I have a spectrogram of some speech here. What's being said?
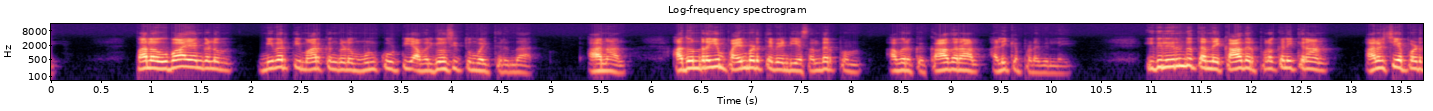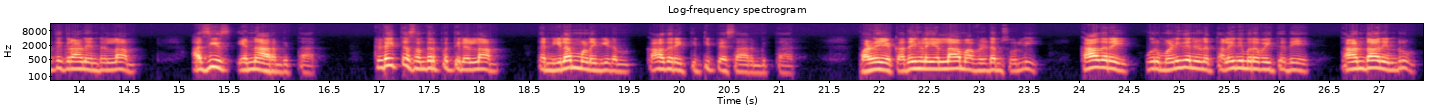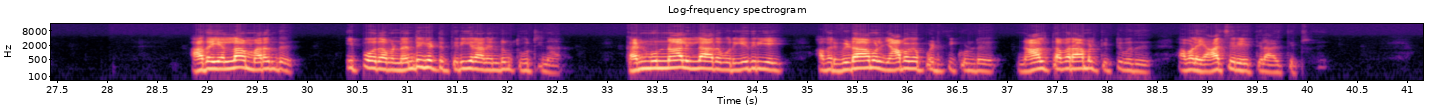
பல உபாயங்களும் நிவர்த்தி மார்க்கங்களும் முன்கூட்டி அவர் யோசித்தும் வைத்திருந்தார். ஆனால் அதொன்றையும் பயன்படுத்த வேண்டிய சந்தர்ப்பம் அவருக்கு காதரால் அளிக்கப்படவில்லை. இதிலிருந்து தன்னை காதர் புறக்கணிக்கிறான் அலட்சியப்படுத்துகிறான் என்றெல்லாம் அசீஸ் எண்ண ஆரம்பித்தார். கிடைத்த சந்தர்ப்பத்திலெல்லாம் தன் இளம் மனைவியிடம் காதரை திட்டி பேச ஆரம்பித்தார். பழைய கதைகளையெல்லாம் அவரிடம் சொல்லி காதரை ஒரு மனிதன் என தலைநிமிர வைத்ததே தான் தான் என்றும் அதையெல்லாம் மறந்து இப்போது அவன் நன்றி கெட்டு திரிகிறான் என்றும் தூற்றினார். கண் முன்னால் இல்லாத ஒரு எதிரியை அவர் விடாமல் ஞாபகப்படுத்தி கொண்டு நாள் தவறாமல் திட்டுவது அவளை ஆச்சரியத்தில் ஆழ்த்திற்று.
